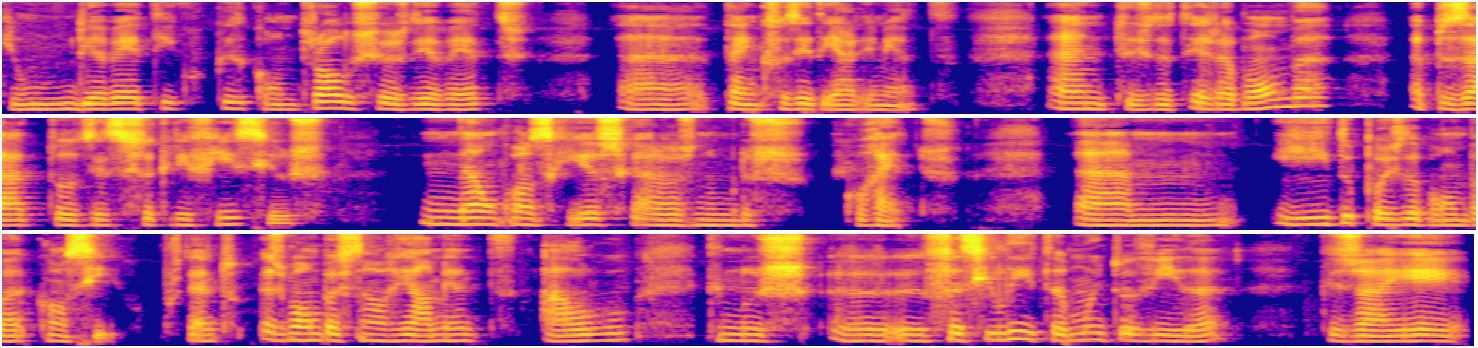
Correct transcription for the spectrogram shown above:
que um diabético que controla os seus diabetes tem que fazer diariamente. Antes de ter a bomba, apesar de todos esses sacrifícios, não conseguia chegar aos números corretos. Um, e depois da bomba consigo. Portanto, as bombas são realmente algo que nos uh, facilita muito a vida, que já é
